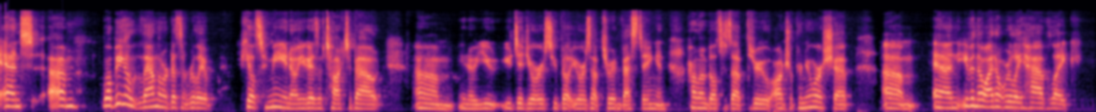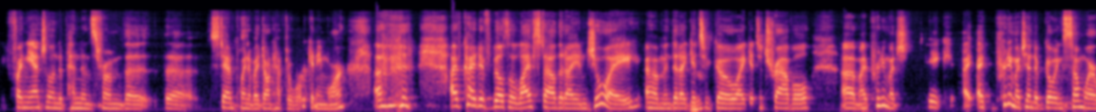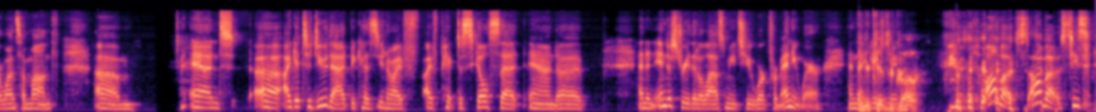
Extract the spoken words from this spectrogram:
and um, well being a landlord doesn't really appeal to me. You know you guys have talked about um, you know you you did yours you built yours up through investing and harlan built his up through entrepreneurship. Um, and even though i don't really have like financial independence from the the standpoint of i don't have to work anymore um, i've kind of built a lifestyle that i enjoy um, and that i get mm-hmm. to go i get to travel. Um, i pretty much take I, I, pretty much end up going somewhere once a month. Um, and uh, I get to do that because you know I've I've picked a skill set and uh, and an industry that allows me to work from anywhere. And, and your kids are grown. almost, almost. He's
